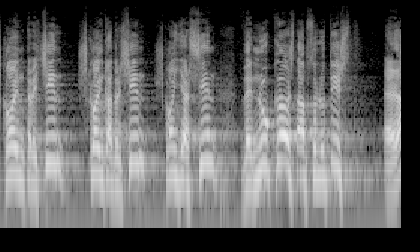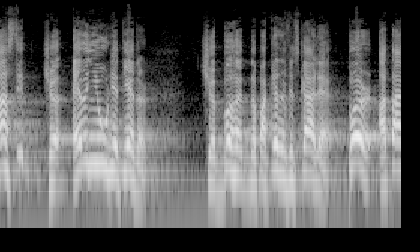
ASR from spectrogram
shkojnë 300, shkojnë 400, shkojnë 600, Dhe nuk është absolutisht e rastit që edhe një ulje tjetër që bëhet në paketën fiskale për ata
